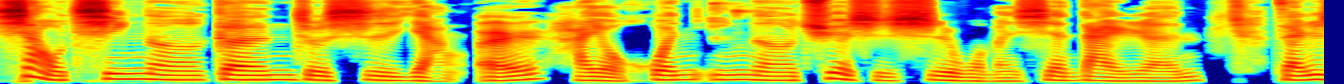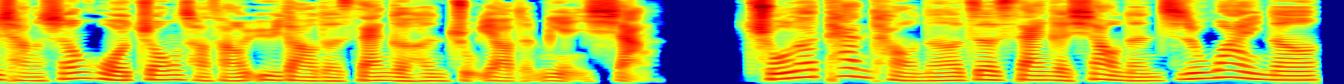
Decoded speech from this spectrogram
孝亲呢，跟就是养儿还有婚姻呢，确实是我们现代人在日常生活中常常遇到的三个很主要的面向。除了探讨呢这三个效能之外呢，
